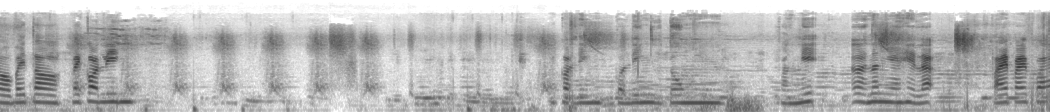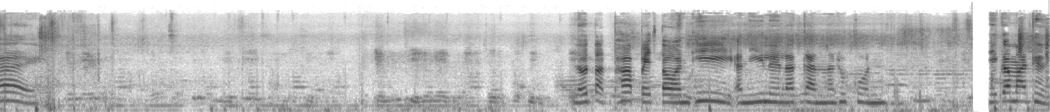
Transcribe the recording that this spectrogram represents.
ต่อไปต่อไปกอดลิงไปกอดลิงกอดลิงอยู่ตรงฝั่งนี้ เออ นั่นไงเห็นละไปไปไปแล้วตัดภาพไปตอนที่อันนี้เลยละกันนะทุกคน นี่ก็มาถึง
